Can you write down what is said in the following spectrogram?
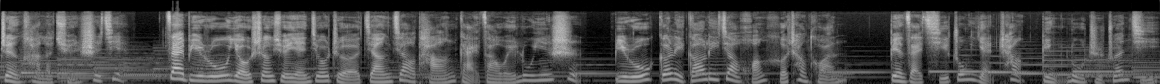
震撼了全世界。再比如，有声学研究者将教堂改造为录音室，比如格里高利教皇合唱团，便在其中演唱并录制专辑。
